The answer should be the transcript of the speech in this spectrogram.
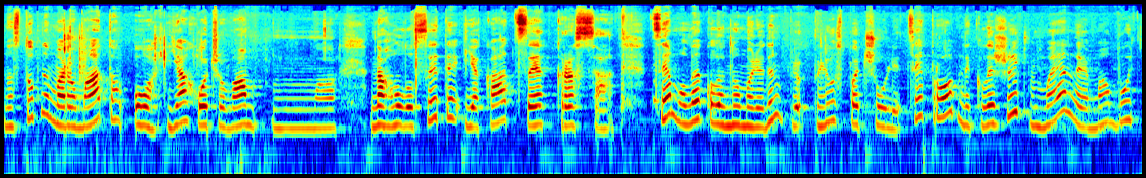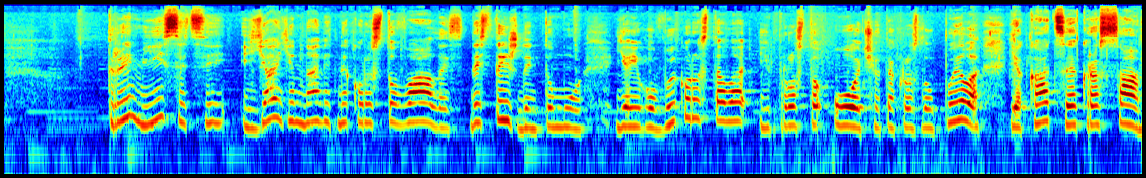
Наступним ароматом, о, я хочу вам м, наголосити, яка це краса. Це молекула номер 1 плюс пачулі. Цей пробник лежить в мене, мабуть, три місяці, і я їм навіть не користувалась. Десь тиждень тому я його використала і просто очі так розлупила, яка це краса.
